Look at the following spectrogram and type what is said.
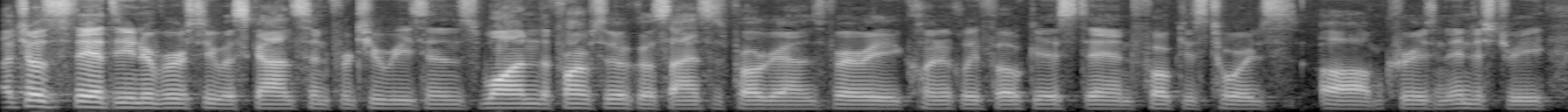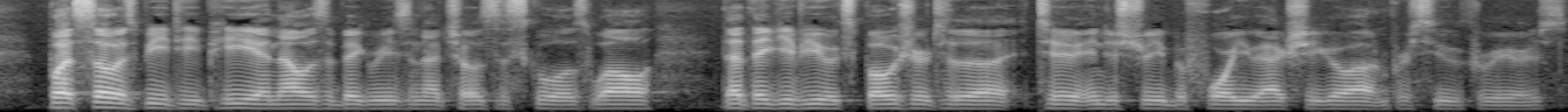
I chose to stay at the University of Wisconsin for two reasons. One, the pharmaceutical sciences program is very clinically focused and focused towards um, careers in industry, but so is BTP, and that was a big reason I chose the school as well, that they give you exposure to, the, to industry before you actually go out and pursue careers.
